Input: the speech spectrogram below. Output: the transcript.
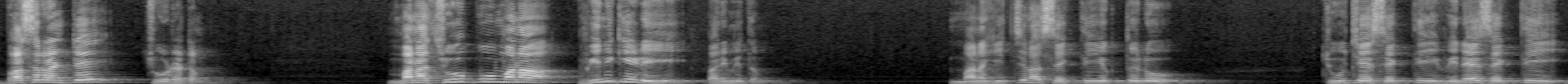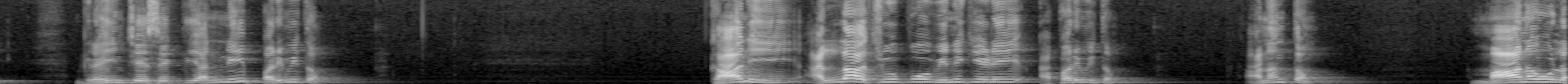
బసర్ అంటే చూడటం. మన చూపు మన వినికిడి పరిమితం. మనకిచ్చిన శక్తియుక్తులు చూచే శక్తి వినే శక్తి గ్రహించే శక్తి అన్నీ పరిమితం. కానీ అల్లా చూపు వినికిడి అపరిమితం అనంతం. మానవుల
